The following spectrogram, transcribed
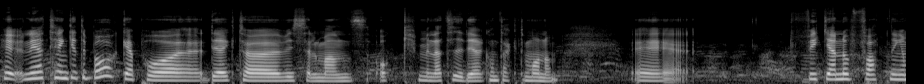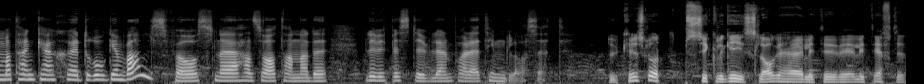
Hur, när jag tänker tillbaka på direktör Wieselmans och mina tidigare kontakter med honom. Eh, fick jag en uppfattning om att han kanske drog en vals för oss när han sa att han hade blivit bestulen på det där timglaset. Du kan ju slå ett psykologislag här lite, lite efter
